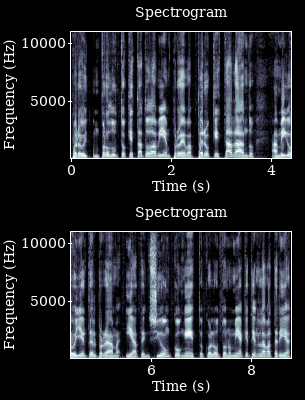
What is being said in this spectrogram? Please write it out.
pro- un producto que está todavía en prueba, pero que está dando, amigos oyentes del programa, y atención con esto, con la autonomía que tiene la batería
